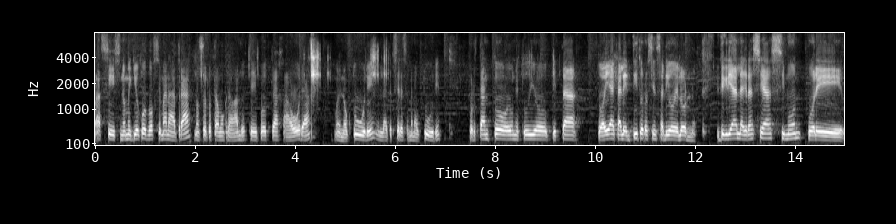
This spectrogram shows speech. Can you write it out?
hace, si no me equivoco, dos semanas atrás. Nosotros estamos grabando este podcast ahora, en octubre, en la tercera semana de octubre. Por tanto, es un estudio que está todavía calentito, recién salido del horno. Yo te quería dar las gracias, Simón, por eh,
